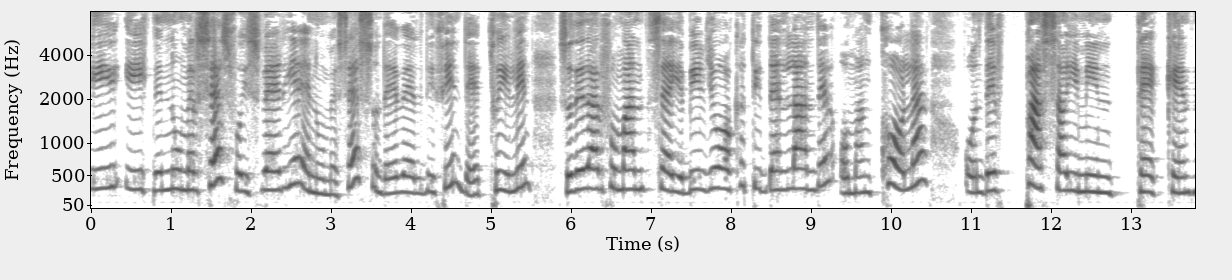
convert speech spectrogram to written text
i, i det nummer sex, för i Sverige är nummer sex, och det är väldigt fint, det är tvilling. Så det är därför man säger, vill jag åka till den landet? Och man kollar om det passar i min tecken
